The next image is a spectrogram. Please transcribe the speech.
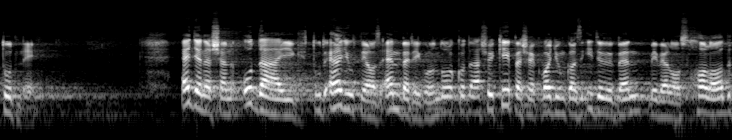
tudni. Egyenesen odáig tud eljutni az emberi gondolkodás, hogy képesek vagyunk az időben, mivel az halad,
